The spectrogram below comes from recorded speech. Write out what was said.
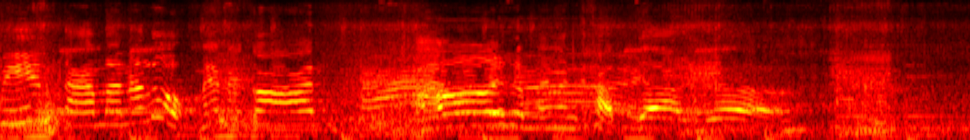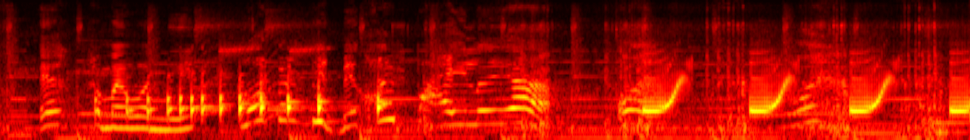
ฟิล์มตามมานะลูกแม่ไปก่อนเอ้ยทำไมมันขับยากเนี่ยเอ๊ะทำไมวันนี้รถมันบิดไม่ค่อยไปเลยอะโอ๊ยโอ๊ยโอ๊ยโอ๊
